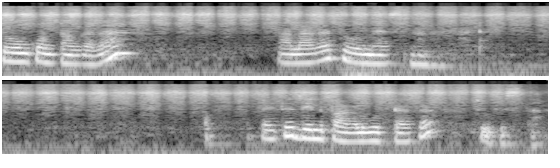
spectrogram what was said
తోముకుంటాం కదా అలాగా తోమేస్తున్నాను అనమాట అయితే దీన్ని పగలగొట్టాక చూపిస్తాను.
